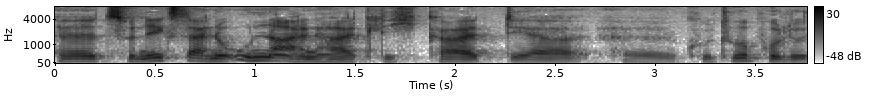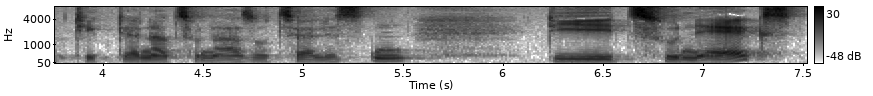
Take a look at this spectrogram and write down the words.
äh, zunächst eine Uneinheitlichkeit der äh, Kulturpolitik der Nationalsozialisten, die zunächst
